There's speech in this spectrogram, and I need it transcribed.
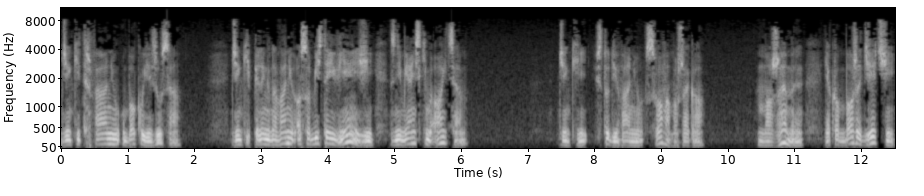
dzięki trwaniu u boku Jezusa, dzięki pielęgnowaniu osobistej więzi z niebiańskim Ojcem, dzięki studiowaniu Słowa Bożego, możemy, jako Boże dzieci,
